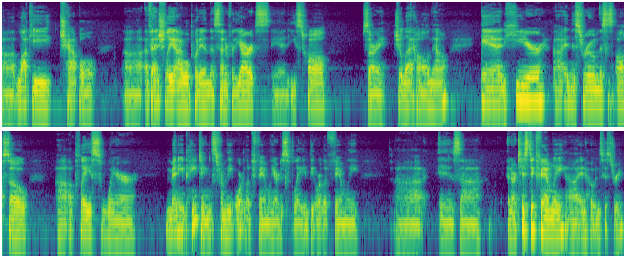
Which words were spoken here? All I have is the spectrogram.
uh, Luckey, Chapel. Uh, eventually, I will put in the Center for the Arts and East Hall sorry, Gillette Hall now. And here uh, in this room, this is also uh, a place where many paintings from the Ortlip family are displayed. The Ortlip family uh, is uh, an artistic family uh, in Houghton's history.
